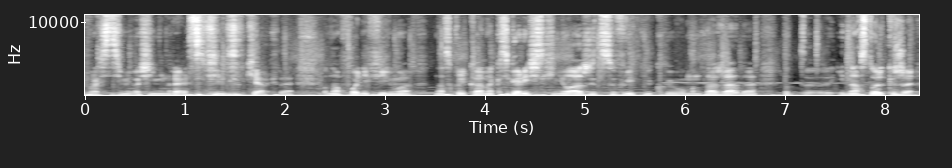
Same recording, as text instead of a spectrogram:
простите, мне очень не нравится фильм Дюнкерк, да. На фоне фильма, насколько она категорически не ложится в ритмику его монтажа, да. Вот, э, и настолько же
